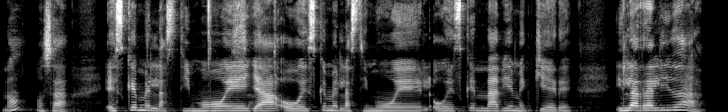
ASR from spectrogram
¿no? O sea, es que me lastimó ella o es que me lastimó él o es que nadie me quiere. Y la realidad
